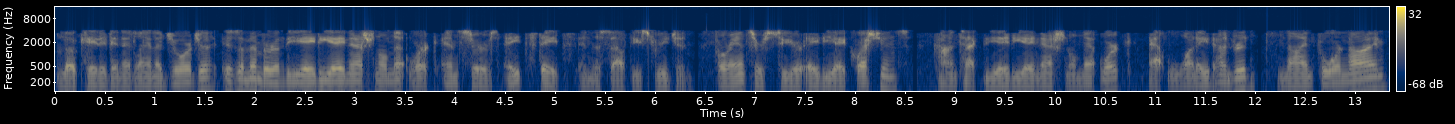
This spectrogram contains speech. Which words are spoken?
located in Atlanta, Georgia, is a member of the ADA National Network and serves eight states in the Southeast region. For answers to your ADA questions, contact the ADA National Network at 1 800 949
